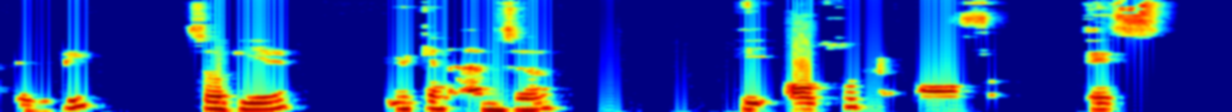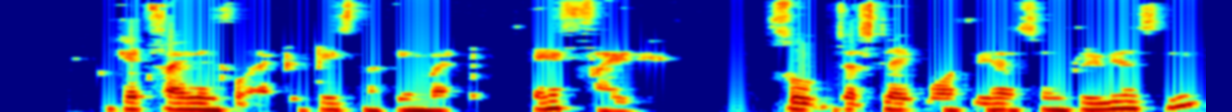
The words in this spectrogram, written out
activity. So here you can observe the output of this get file info activity is nothing but a file. So just like what we have seen previously,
